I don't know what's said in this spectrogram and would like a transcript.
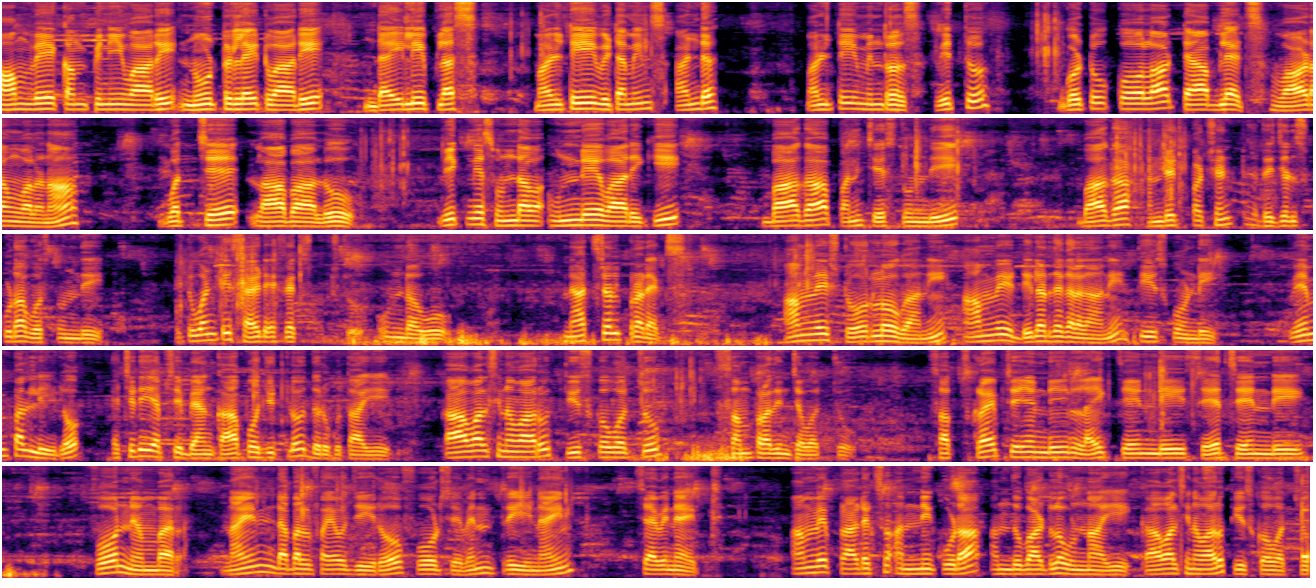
Amway company వారి Nutrilite వారి daily plus multivitamins and multiminerals with gotu kola tablets వాడడం వలన వచ్చే లాభాలు. వీక్నెస్ ఉండ ఉండేవారికి బాగా పనిచేస్తుంది బాగా హండ్రెడ్ పర్సెంట్ రిజల్ట్స్ కూడా వస్తుంది. ఎటువంటి సైడ్ ఎఫెక్ట్స్ ఉండవు. న్యాచురల్ ప్రొడక్ట్స్ ఆమ్వే స్టోర్లో కానీ ఆమ్వే డీలర్ దగ్గర కానీ తీసుకోండి. వేంపల్లిలో హెచ్డిఎఫ్సి బ్యాంక్ ఆపోజిట్లో దొరుకుతాయి. కావాల్సిన వారు తీసుకోవచ్చు సంప్రదించవచ్చు. సబ్స్క్రైబ్ చేయండి లైక్ చేయండి షేర్ చేయండి. Phone number nine double five zero four seven three nine seven eight. Amway products అన్నీ కూడా అందుబాటులో ఉన్నాయి. కావాల్సిన వారు తీసుకోవచ్చు.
